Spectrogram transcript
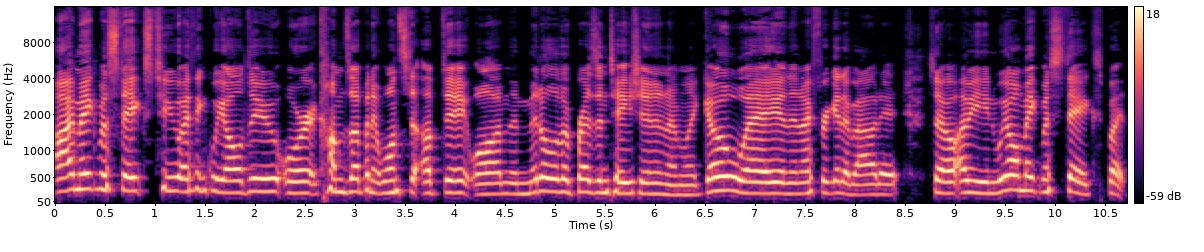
I make mistakes too. I think we all do. Or it comes up and it wants to update while I'm in the middle of a presentation and I'm like, go away. And then I forget about it. So, I mean, we all make mistakes, but,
